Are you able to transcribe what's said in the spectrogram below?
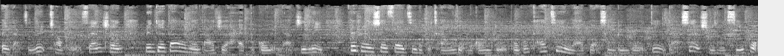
被打击率超过了三成。面对大联盟打者还不够有压制力。费城人上赛季的补强有目共睹，不过开季以来表现并不稳定，打线时常熄火，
